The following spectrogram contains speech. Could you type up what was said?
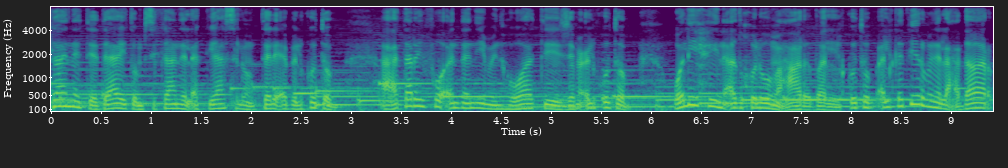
كانت يداي تمسكان الأكياس الممتلئة بالكتب. أعترف أنني من هواة جمع الكتب ولي حين أدخل معارض الكتب الكثير من الأعذار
